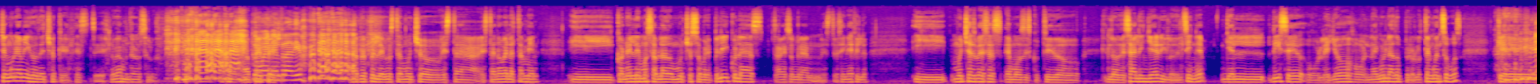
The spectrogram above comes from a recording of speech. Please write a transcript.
Tengo un amigo, de hecho, que este, le voy a mandar un saludo. A Como en el radio. A Pepe le gusta mucho esta, esta novela también. Y con él hemos hablado mucho sobre películas. También es un gran este, cinéfilo. Y muchas veces hemos discutido lo de Salinger y lo del cine. Y él dice, o leyó, o en algún lado, pero lo tengo en su voz, que,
